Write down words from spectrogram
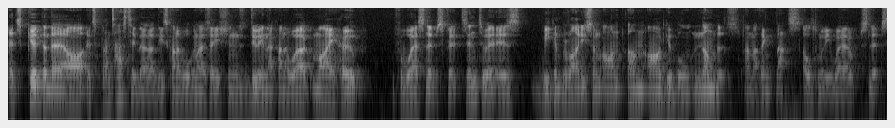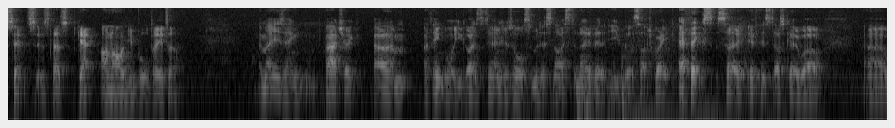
it's good that there are. It's fantastic that there are these kind of organisations doing that kind of work. My hope for where Sliips fits into it is we can provide you some un- unarguable numbers, and I think that's ultimately where Sliips sits. Is let's get unarguable data. Amazing, Patrick. Um, I think what you guys are doing is awesome, and it's nice to know that you've got such great ethics. So if this does go well, uh,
